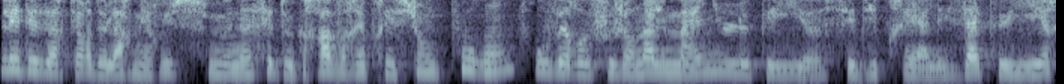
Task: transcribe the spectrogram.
Les déserteurs de l'armée russe menacés de graves répressions pourront trouver refuge en Allemagne. Le pays euh, s'est dit prêt à les accueillir.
